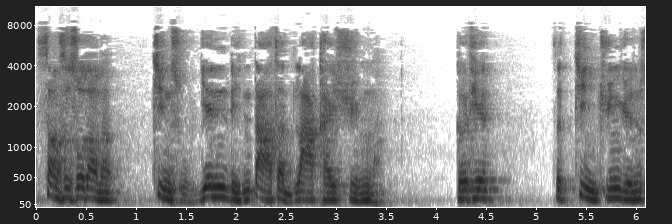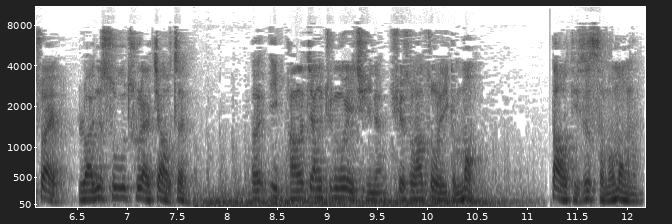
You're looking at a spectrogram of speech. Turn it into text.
上次说到呢，晋楚鄢陵大战拉开序幕啊。隔天，这晋军元帅栾书出来校正，而一旁的将军魏齐呢，却说他做了一个梦。到底是什么梦呢？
